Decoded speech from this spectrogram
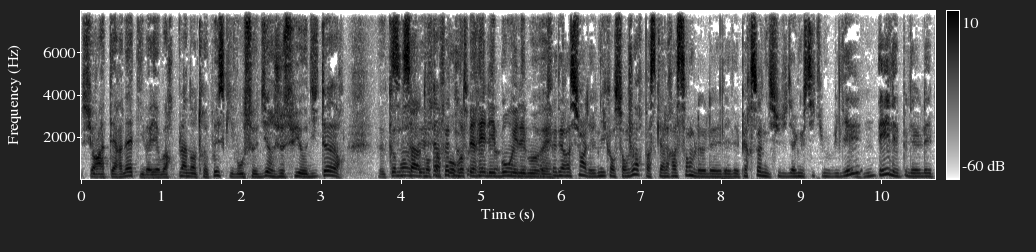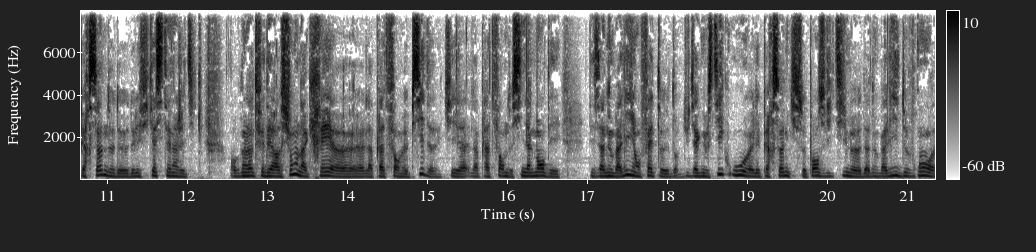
sur Internet, il va y avoir plein d'entreprises qui vont se dire je suis auditeur. Euh, comment ça. Donc, faire pour repérer les bons et les mauvais La fédération, elle est unique en son genre parce qu'elle rassemble les, personnes issues du diagnostic immobilier mhm. et les, personnes de, l'efficacité énergétique. Donc, dans notre fédération, on a créé euh, la plateforme PSID, qui est la plateforme de signalement des, des anomalies en fait euh, du diagnostic où euh, les personnes qui se pensent victimes d'anomalies devront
